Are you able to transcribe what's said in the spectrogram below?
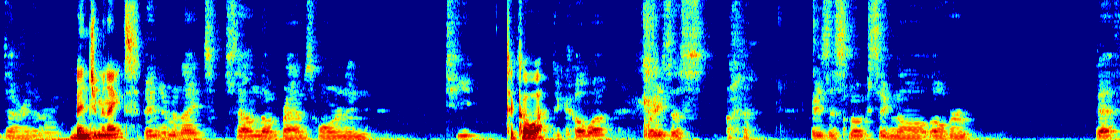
Is that right? Benjaminites. Benjaminites sound the ram's horn and te- Tekoa. Tekoa raise a raise a smoke signal over Beth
